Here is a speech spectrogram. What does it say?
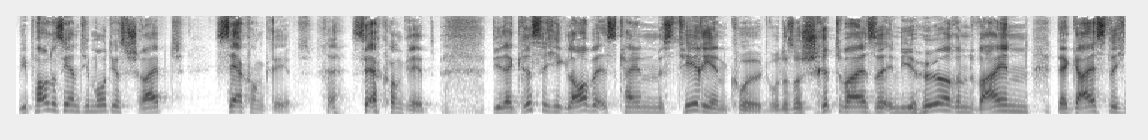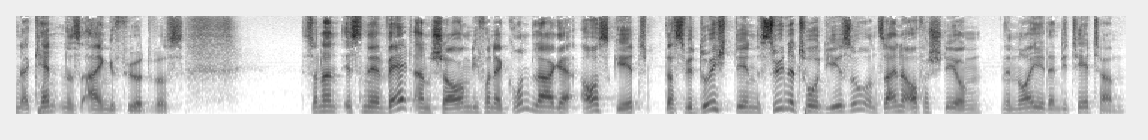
wie Paulus hier an Timotheus schreibt, sehr konkret. Sehr konkret. Die, der christliche Glaube ist kein Mysterienkult, wo du so schrittweise in die höheren Weinen der geistlichen Erkenntnis eingeführt wirst, sondern ist eine Weltanschauung, die von der Grundlage ausgeht, dass wir durch den Sühnetod Jesu und seine Auferstehung eine neue Identität haben.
